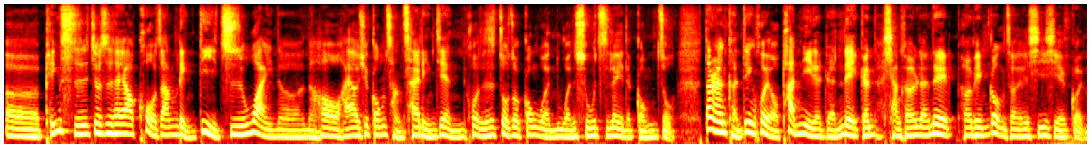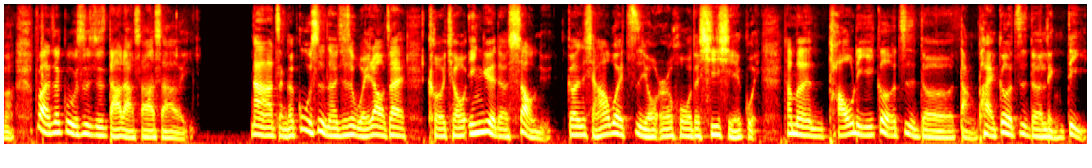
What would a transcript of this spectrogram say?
呃，平时就是他要扩张领地之外呢，然后还要去工厂拆零件，或者是做做公文文书之类的工作。当然，肯定会有叛逆的人类跟想和人类和平共存的吸血鬼嘛，不然这故事就是打打杀杀而已。那整个故事呢，就是围绕在渴求音乐的少女跟想要为自由而活的吸血鬼，他们逃离各自的党派、各自的领地，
